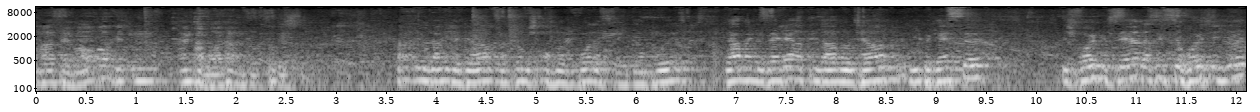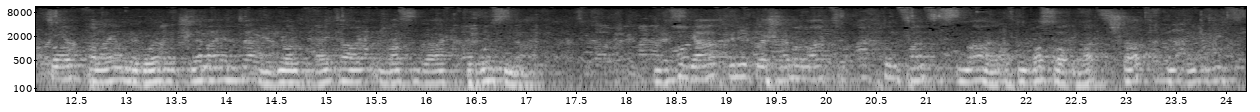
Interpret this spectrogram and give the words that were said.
Marcel Maurer bitten, ein paar Worte an Sie zu richten. Vielen Dank, Herr Gerz. Dann komme ich auch mal vor das Rednerpult. Ja, meine sehr geehrten Damen und Herren, liebe Gäste, ich freue mich sehr, dass ich Sie heute hier zur Verleihung der Goldenen Schlemmerente am Björn Freitag in Wassenberg begrüßen darf. In diesem Jahr findet der Schlemmermarkt zum 28. Mal auf dem Rostockplatz statt und angesichts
